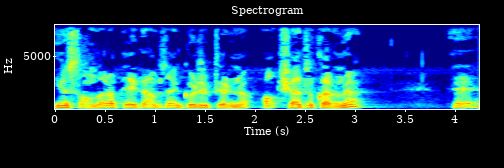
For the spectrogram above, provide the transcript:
insanlara Peygamberimizden gördüklerini, şahitliklerini e,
